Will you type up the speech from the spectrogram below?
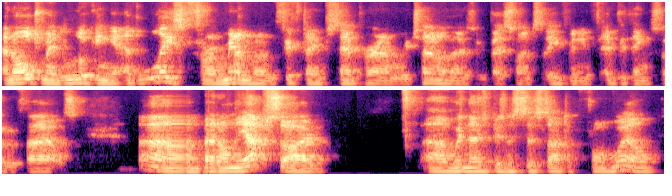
and ultimately looking at least for a minimum 15% per annum return on those investments, even if everything sort of fails. Um, but on the upside, uh, when those businesses start to perform well,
